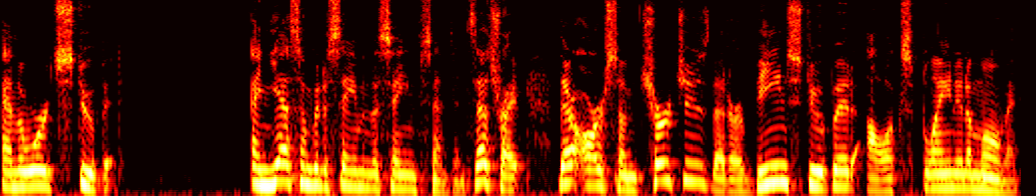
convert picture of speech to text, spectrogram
and the word stupid. And yes, I'm going to say them in the same sentence. That's right. There are some churches that are being stupid. I'll explain in a moment.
